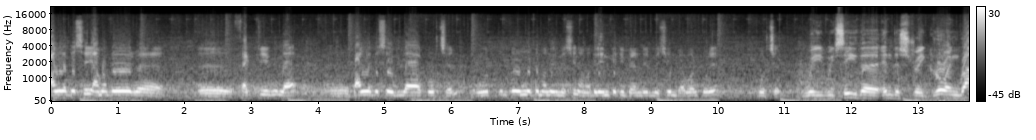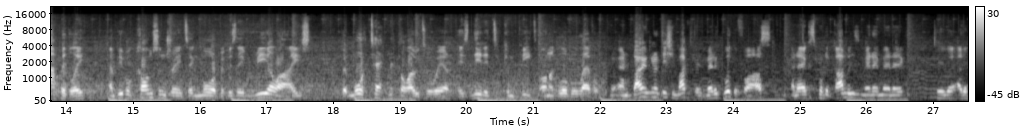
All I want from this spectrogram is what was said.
বাংলাদেশেই আমাদের ফ্যাক্টরিগুলা বাংলাদেশে এগুলা করছেন এবং অত্যন্ত উন্নত মানের মেশিন আমাদের এনকেটি ব্র্যান্ডের মেশিন ব্যবহার করে করছেন We, we see the industry growing rapidly and people concentrating more because they realize that more technical outerwear is needed to compete on a global level. And Bangladesh market is very good for us and export garments many, many to the other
